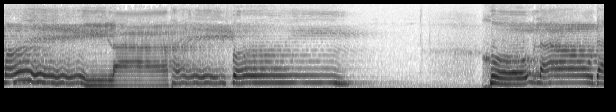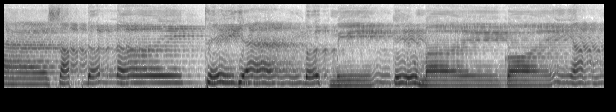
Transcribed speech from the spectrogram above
mới là thấy phơi. Khổ lao đà sắp đến nơi, thế gian bớt miệng kêu mời cõi âm.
